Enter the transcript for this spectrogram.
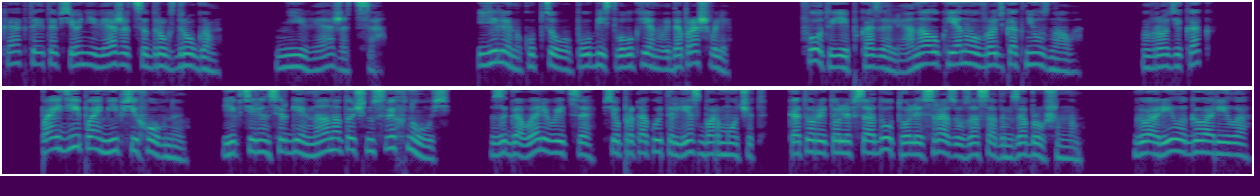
Как-то это все не вяжется друг с другом. Не вяжется. Елену Купцову по убийству Лукьяновой допрашивали? Фото ей показали, она Лукьянову вроде как не узнала. Вроде как? Пойди пойми психовную. Екатерина Сергеевна, она точно свихнулась. Заговаривается, все про какой-то лес бормочет, который то ли в саду, то ли сразу за садом заброшенным. Говорила, говорила,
